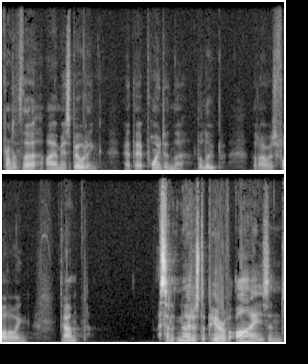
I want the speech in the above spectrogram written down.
front of the IMS building at that point in the, the loop that I was following. Um, I suddenly noticed a pair of eyes and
